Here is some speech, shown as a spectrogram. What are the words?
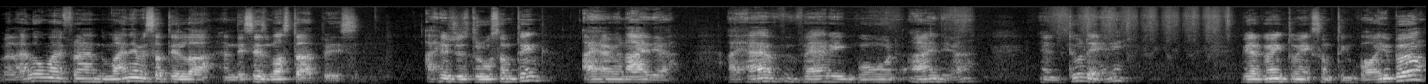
Well, hello my friend, my name is Attila and this is my Mustardpiece. I have just drew something, I have an idea. I have a very good idea and today we are going to make something valuable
